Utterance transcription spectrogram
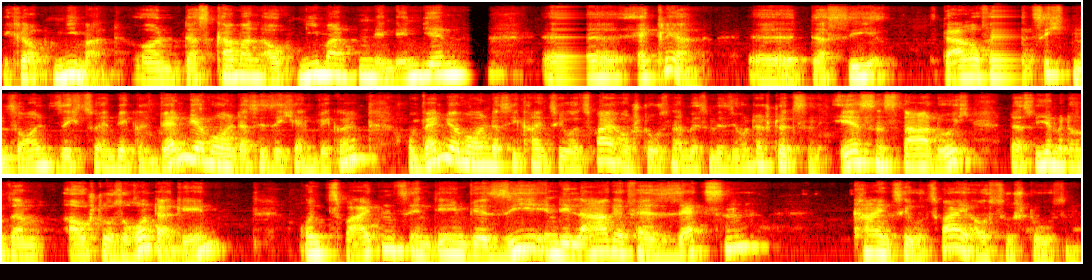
Ich glaube niemand. Und das kann man auch niemandem in Indien äh, erklären. Äh, dass sie darauf verzichten sollen, sich zu entwickeln. Wenn wir wollen, dass sie sich entwickeln und wenn wir wollen, dass sie kein CO2 ausstoßen, dann müssen wir sie unterstützen. Erstens dadurch, dass wir mit unserem Ausstoß runtergehen und zweitens, indem wir sie in die Lage versetzen, kein CO2 auszustoßen,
